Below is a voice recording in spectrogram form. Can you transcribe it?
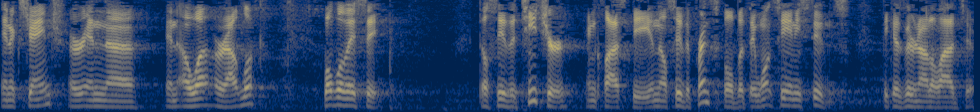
in Exchange or in, uh, in OWA or Outlook, what will they see? They'll see the teacher in Class B and they'll see the principal, but they won't see any students because they're not allowed to.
